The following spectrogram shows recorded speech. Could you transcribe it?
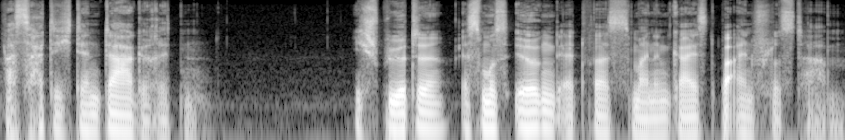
was hatte ich denn da geritten? Ich spürte, es muss irgendetwas meinen Geist beeinflusst haben.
